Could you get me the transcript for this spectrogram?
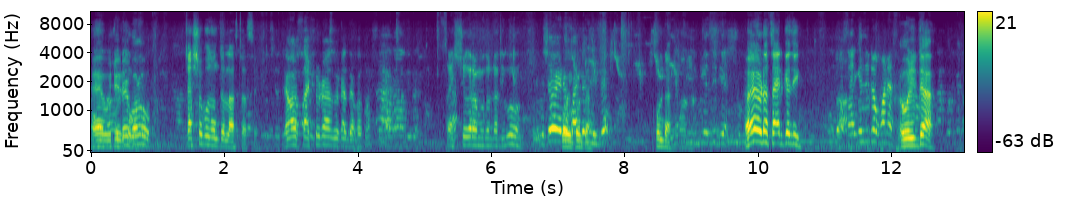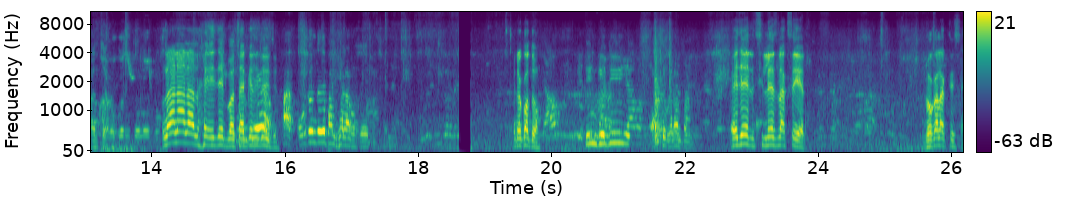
হ্যাঁ ওইটাই ওটাই বড়। চারশো পর্যন্ত লাস্ট আছে। দেখো চারশো টাকা দেখো তো। চারশো গ্রাম মতনটা দিব। কোনটা? কোনটা? এই ওটা চার কেজি। ওইটা? আচ্ছা। না না না না এই যে চার কেজি করছে এটা কত? তিন কেজি একশো গ্রাম এই যে লেজ লাগছে এর। ঢোকা লাগতেছে।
